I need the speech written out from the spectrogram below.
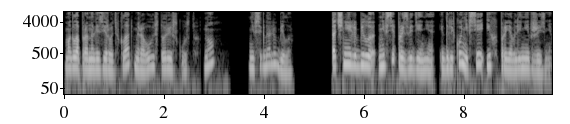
могла проанализировать вклад в мировую историю искусств, но не всегда любила. Точнее, любила не все произведения и далеко не все их проявления в жизни.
